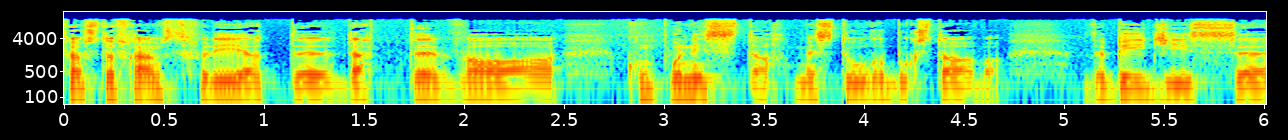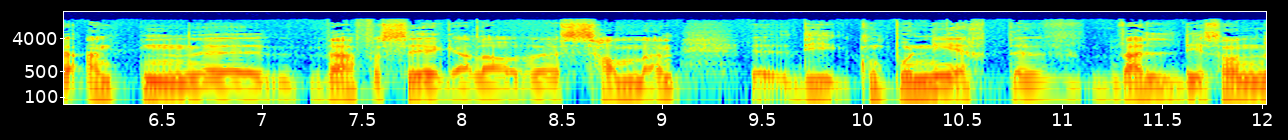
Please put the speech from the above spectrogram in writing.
Først og fremst fordi at uh, dette var komponister med store bokstaver. The Bee Gees, uh, enten uh, hver for seg eller sammen, de komponerte veldig sånn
